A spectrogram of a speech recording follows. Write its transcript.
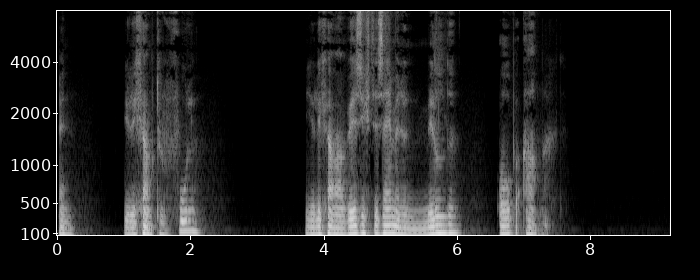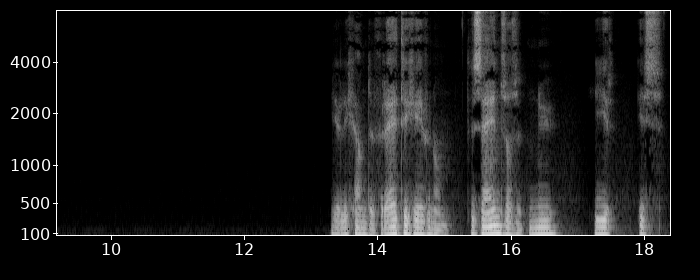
En je lichaam te voelen, je lichaam aanwezig te zijn met een milde, open aandacht. Je lichaam de vrijheid te geven om te zijn zoals het nu hier is.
